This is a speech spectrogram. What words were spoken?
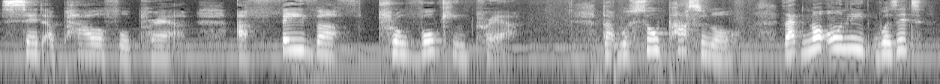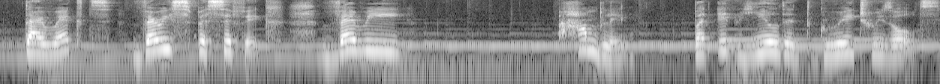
said a powerful prayer, a favor provoking prayer that was so personal that not only was it direct, very specific, very humbling, but it yielded great results.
